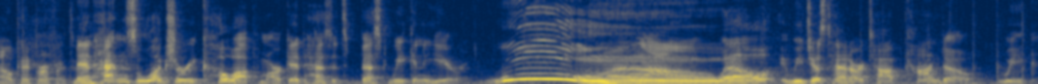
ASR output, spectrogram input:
Okay, perfect. Manhattan's luxury co-op market has its best week in a year. Woo! Wow. Well, we just had our top condo week,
